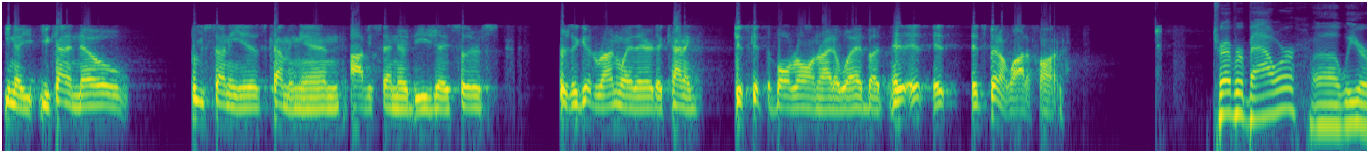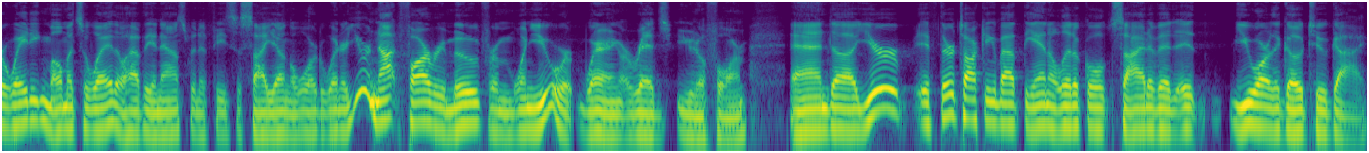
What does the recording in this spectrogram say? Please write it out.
you know you, you kind of know who Sonny is coming in. Obviously, I know DJ, so there's there's a good runway there to kind of just get the ball rolling right away. But it, it, it it's been a lot of fun. Trevor Bauer, uh, we are waiting moments away. They'll have the announcement if he's a Cy Young Award winner. You're not far removed from when you were wearing a Reds uniform, and uh, you're if they're talking about the analytical side of it, it you are the go-to guy.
